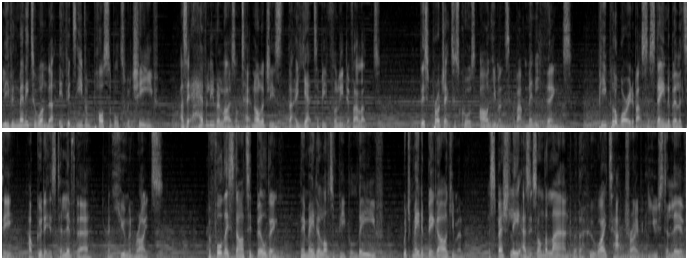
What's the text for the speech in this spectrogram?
leaving many to wonder if it's even possible to achieve, as it heavily relies on technologies that are yet to be fully developed. This project has caused arguments about many things. People are worried about sustainability, how good it is to live there, and human rights. Before they started building, they made a lot of people leave, which made a big argument, especially as it's on the land where the Howeitat tribe used to live.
